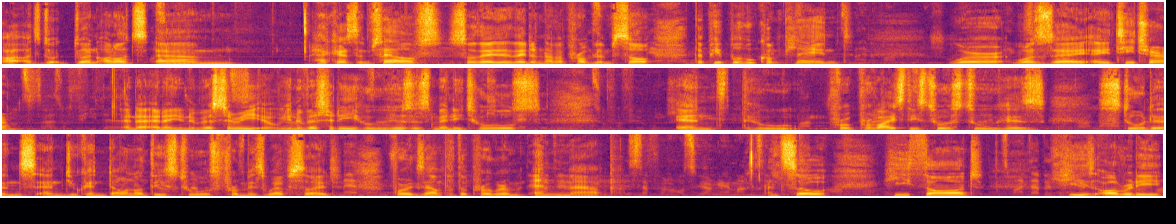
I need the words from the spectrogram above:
uh, do, do are not um, hackers themselves, so they, they don't have a problem. So the people who complained were was a, a teacher and a, a university a university who uses many tools and who pro- provides these tools to his students and you can download these tools from his website. For example the program nmap. And so he thought he's already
